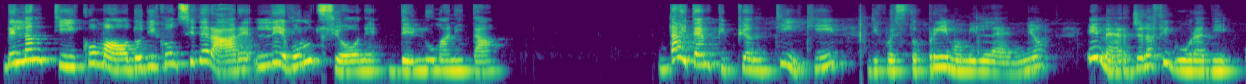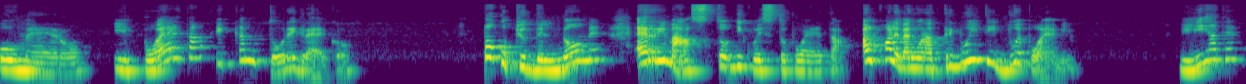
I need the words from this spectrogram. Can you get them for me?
dell'antico modo di considerare l'evoluzione dell'umanità. Dai tempi più antichi di questo primo millennio emerge la figura di Omero, il poeta e cantore greco. Poco più del nome è rimasto di questo poeta, al quale vengono attribuiti due poemi, l'Iliade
